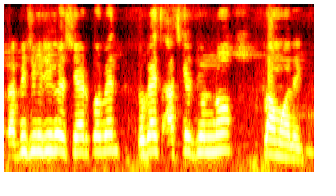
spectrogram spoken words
তারা বেশি বেশি করে শেয়ার করবেন। তো গাইস আজকের জন্য আসসালামু আলাইকুম।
